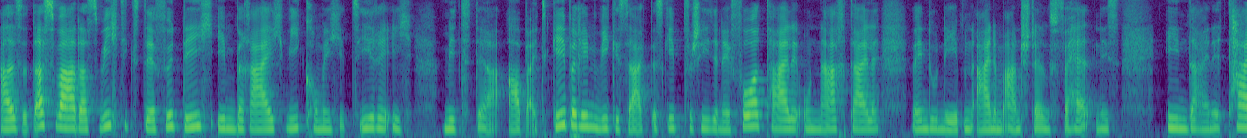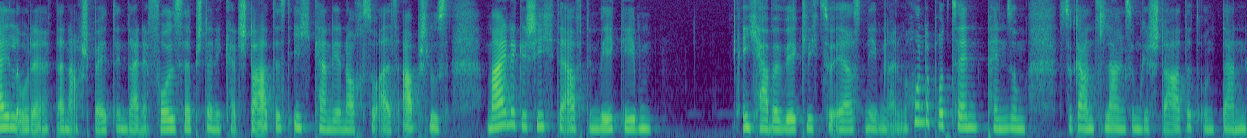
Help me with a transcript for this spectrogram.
Also das war das Wichtigste für dich im Bereich, wie kommuniziere ich mit der Arbeitgeberin. Wie gesagt, es gibt verschiedene Vorteile und Nachteile, wenn du neben einem Anstellungsverhältnis in deine Teil- oder dann auch später in deine Vollselbstständigkeit startest. Ich kann dir noch so als Abschluss meine Geschichte auf den Weg geben. Ich habe wirklich zuerst neben einem 100% Pensum so ganz langsam gestartet und dann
